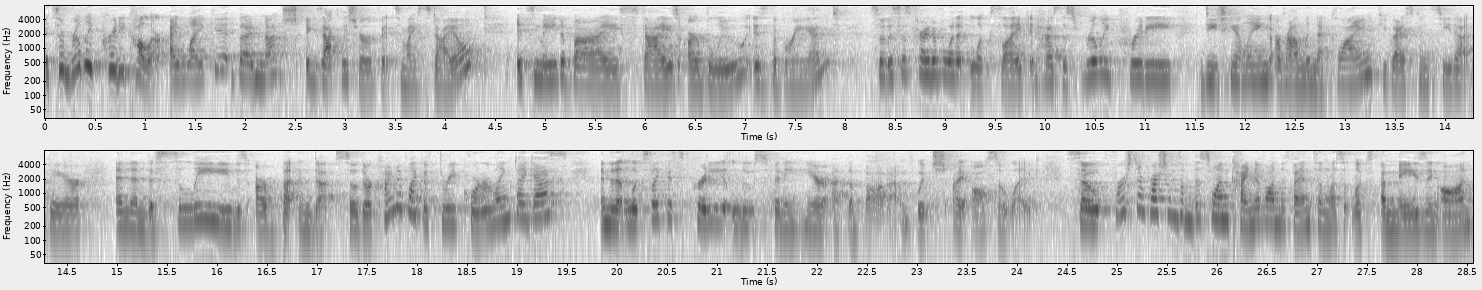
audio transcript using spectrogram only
it's a really pretty color. I like it, but I'm not exactly sure if it's my style. It's made by Skies Are Blue is the brand. So this is kind of what it looks like. It has this really pretty detailing around the neckline, if you guys can see that there. And then the sleeves are buttoned up. So they're kind of like a three quarter length, I guess. And then it looks like it's pretty loose fitting here at the bottom, which I also like. So first impressions of this one, kind of on the fence, unless it looks amazing on.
